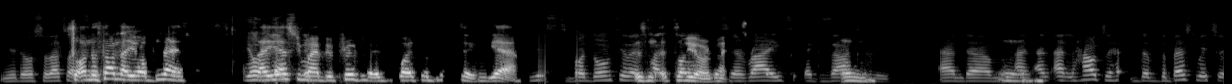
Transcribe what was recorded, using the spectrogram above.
you know so that's so understand that you're blessed you're like, blessed, yes you yeah. might be privileged but it's a blessing yeah yes but don't feel entitled it's, it's, your right. it's a right exactly mm and um mm. and, and and how to the, the best way to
